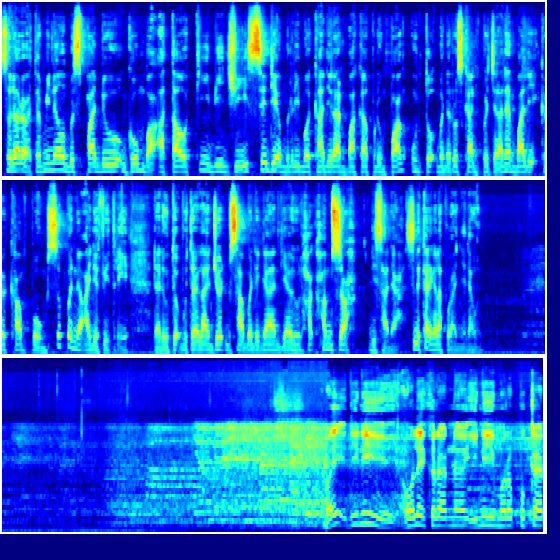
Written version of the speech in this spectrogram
Saudara, Terminal Berspadu Gombak atau TBG sedia menerima kehadiran bakal penumpang untuk meneruskan perjalanan balik ke kampung sempena Aidilfitri. Dan untuk putaran lanjut bersama dengan Dialul Haq Hamzah di sana. Silakan dengan laporannya, Daun. Baik, Dini, oleh kerana ini merupakan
